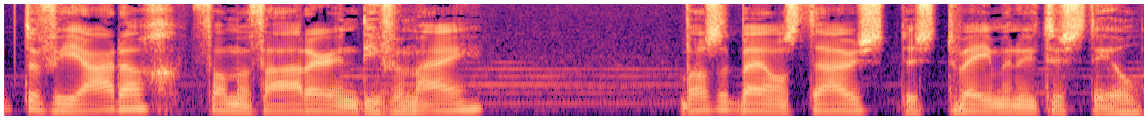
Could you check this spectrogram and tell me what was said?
Op de verjaardag van mijn vader en die van mij was het bij ons thuis dus twee minuten stil.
